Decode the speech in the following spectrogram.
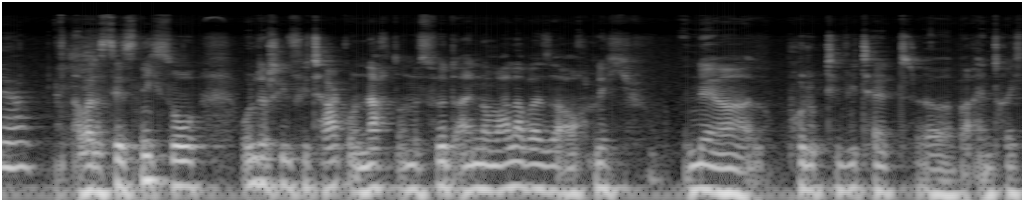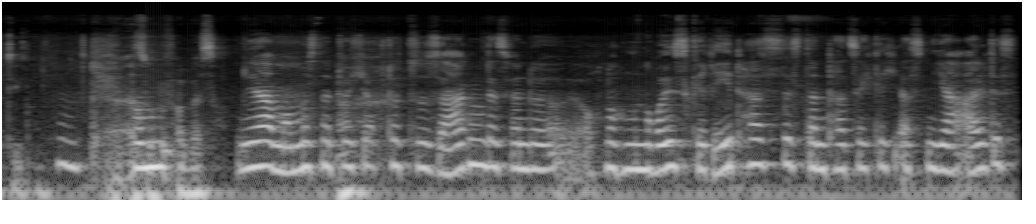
Ja. Aber das ist jetzt nicht so Unterschied wie Tag und Nacht und es wird einen normalerweise auch nicht in der Produktivität äh, beeinträchtigen, hm. äh, also man, verbessern. Ja, man muss natürlich ja. auch dazu sagen, dass wenn du auch noch ein neues Gerät hast, das dann tatsächlich erst ein Jahr alt ist,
